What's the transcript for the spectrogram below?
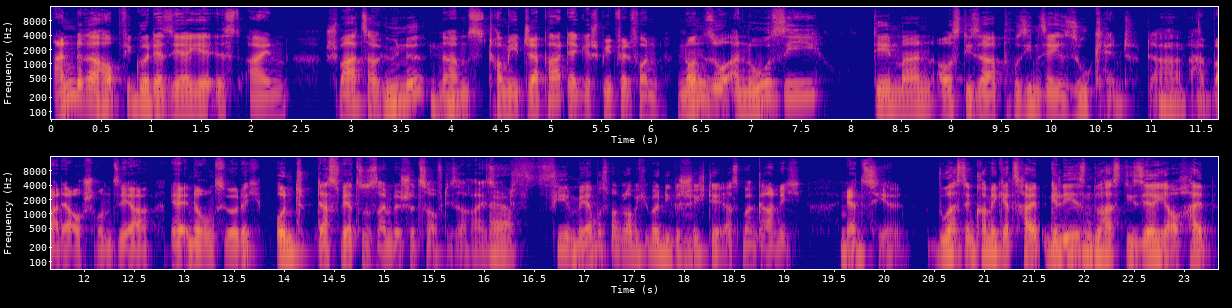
andere Hauptfigur der Serie ist ein schwarzer Hühne mhm. namens Tommy Jeppard, der gespielt wird von Nonso Anosi den man aus dieser ProSieben-Serie Zoo kennt. Da mhm. war der auch schon sehr erinnerungswürdig. Und das wäre so sein Beschützer auf dieser Reise. Ja. Und viel mehr muss man, glaube ich, über die mhm. Geschichte erstmal gar nicht mhm. erzählen. Du hast den Comic jetzt halb gelesen, mhm. du hast die Serie auch halb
